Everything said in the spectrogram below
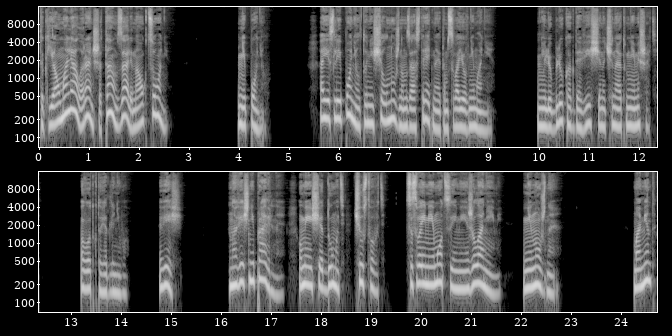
Так я умоляла раньше, там, в зале, на аукционе. Не понял. А если и понял, то не счёл нужным заострять на этом свое внимание. Не люблю, когда вещи начинают мне мешать. Вот кто я для него. Вещь. Но вещь неправильная, умеющая думать, чувствовать, со своими эмоциями и желаниями. Ненужная. Момент,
